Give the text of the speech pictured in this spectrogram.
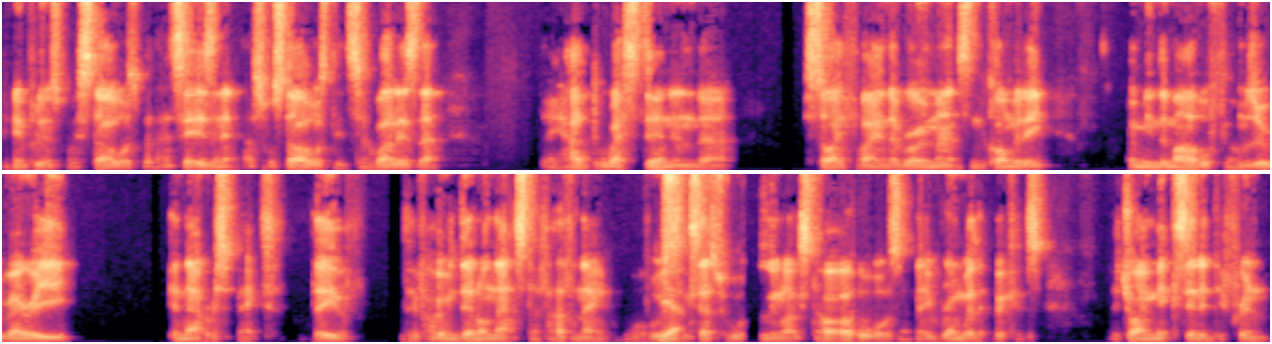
been influenced by Star Wars, but that's it, isn't it? That's what Star Wars did so well is that they had the Western and the sci-fi and the romance and the comedy. I mean, the Marvel films are very, in that respect, they've they've honed in on that stuff, haven't they? What was Yeah. successful with something like Star Wars, and they've run with it because they try and mix in a different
